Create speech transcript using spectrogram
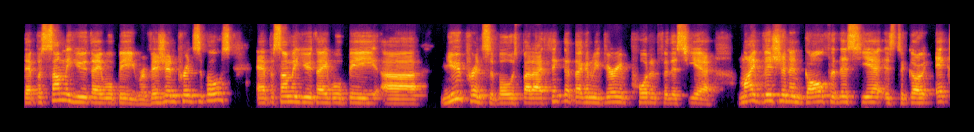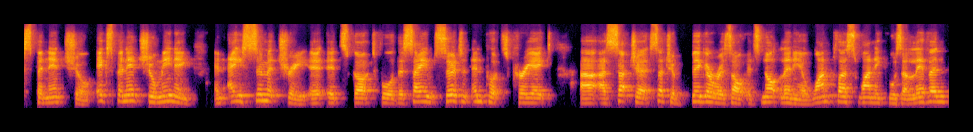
that for some of you, they will be revision principles. And for some of you, they will be uh, new principles, but I think that they're going to be very important for this year. My vision and goal for this year is to go exponential. Exponential meaning an asymmetry. It, has got for the same certain inputs create uh, a, such a such a bigger result. It's not linear. One plus one equals 11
